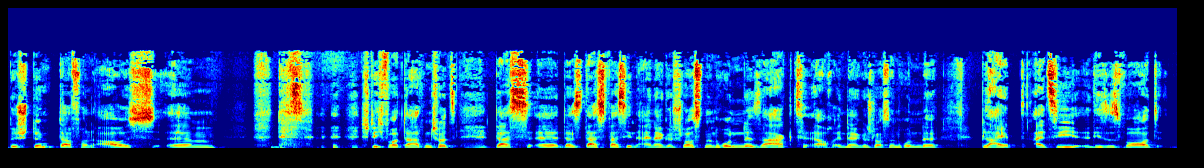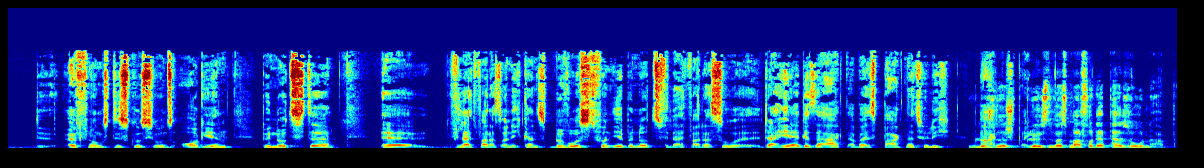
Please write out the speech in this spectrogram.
bestimmt davon aus, ähm, das Stichwort Datenschutz, dass, äh, dass das, was sie in einer geschlossenen Runde sagt, auch in der geschlossenen Runde bleibt, als sie dieses Wort Öffnungsdiskussionsorgien benutzte. Äh, vielleicht war das auch nicht ganz bewusst von ihr benutzt, vielleicht war das so äh, dahergesagt, aber es barg natürlich lösen, lösen wir es mal von der Person ab.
